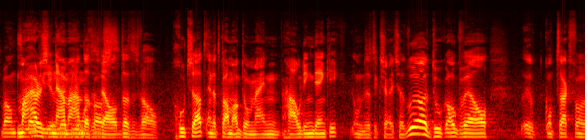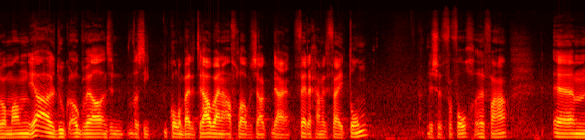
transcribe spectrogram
Want die jonge namen aan dat het, wel, dat het wel goed zat. En dat kwam ook door mijn houding, denk ik. Omdat ik zoiets had, dat doe ik ook wel. Eh, Contract voor een roman, ja, dat doe ik ook wel. En toen was die column bij de Trouw bijna afgelopen. Zou ik daar verder gaan met Feuilleton. Dus een vervolgverhaal. Ehm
